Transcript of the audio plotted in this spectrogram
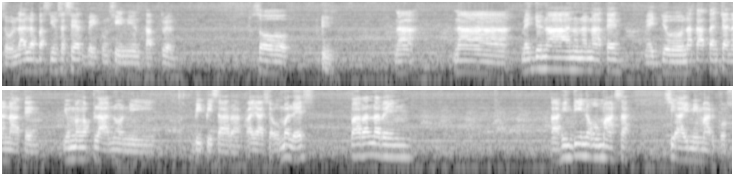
so lalabas yun sa survey kung sino yung top 12 so na na medyo na ano na natin, medyo natatansya na natin yung mga plano ni BP Sara. Kaya siya umalis para na rin ah, hindi na umasa si Amy Marcos.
